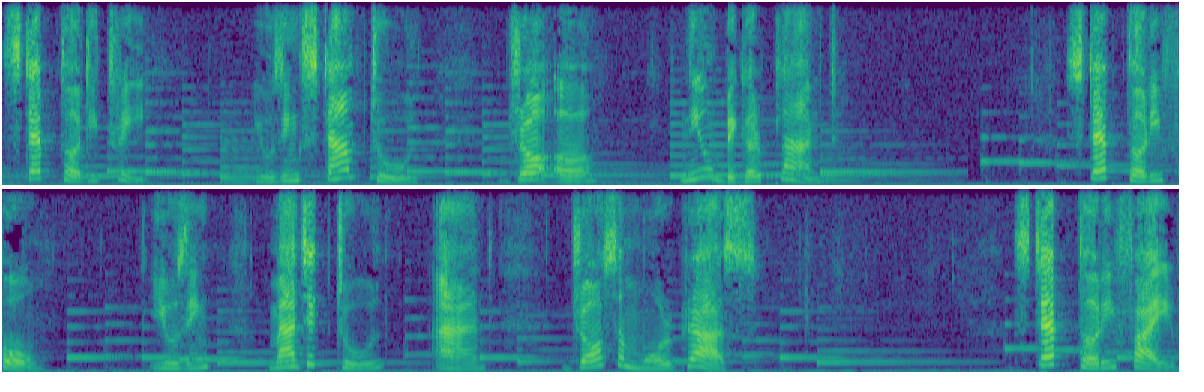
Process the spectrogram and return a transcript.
Step 33. Using stamp tool, draw a new bigger plant. Step 34. Using magic tool and draw some more grass. Step 35.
